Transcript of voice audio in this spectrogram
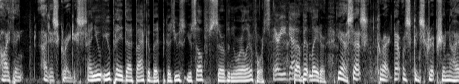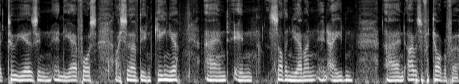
I think, at its greatest. And you, you paid that back a bit because you yourself served in the Royal Air Force. There you go. A bit later. Yes, that's correct. That was conscription. I had two years in, in the Air Force. I served in Kenya and in southern Yemen, in Aden. And I was a photographer.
